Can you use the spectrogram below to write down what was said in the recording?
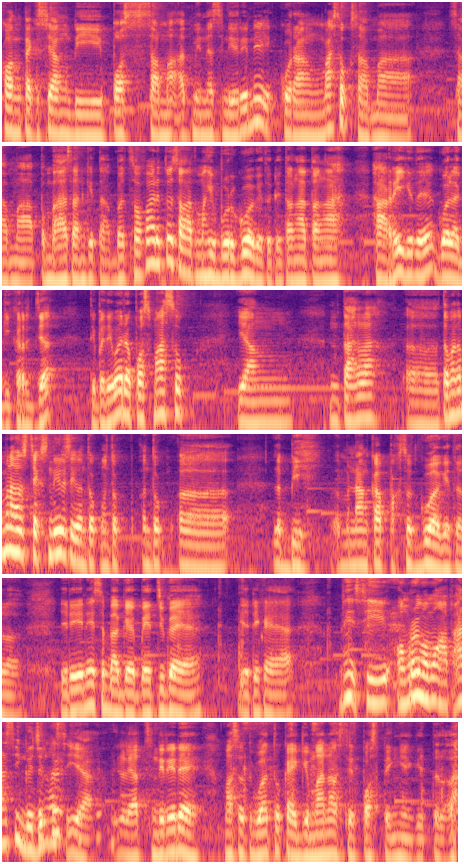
konteks yang di post sama adminnya sendiri nih kurang masuk sama sama pembahasan kita. But so far itu sangat menghibur gue gitu di tengah-tengah hari gitu ya. Gue lagi kerja, tiba-tiba ada post masuk yang entahlah eh, teman-teman harus cek sendiri sih untuk untuk untuk eh, lebih menangkap maksud gue gitu loh. Jadi ini sebagai bait juga ya. Jadi kayak nih si Om Roy ngomong apaan sih? Gak jelas. Iya lihat sendiri deh. Maksud gua tuh kayak gimana sih postingnya gitu loh.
